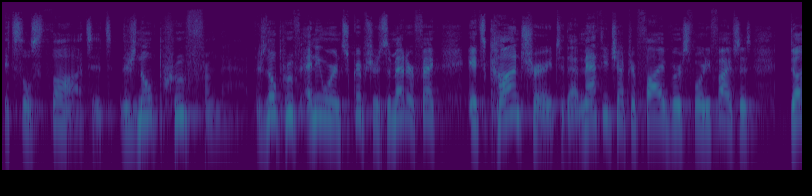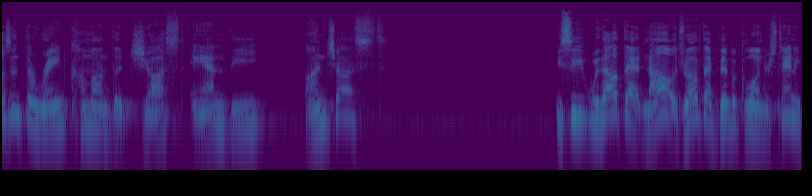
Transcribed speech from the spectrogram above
it's those thoughts. It's there's no proof from that. There's no proof anywhere in Scripture. As a matter of fact, it's contrary to that. Matthew chapter 5, verse 45 says, Doesn't the rain come on the just and the unjust? You see, without that knowledge, without that biblical understanding,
